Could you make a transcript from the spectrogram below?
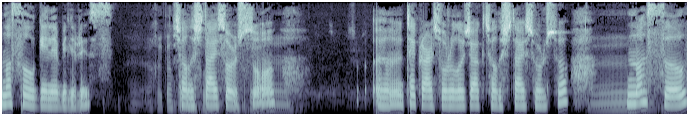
nasıl gelebiliriz? Çalıştay sorusu ee, tekrar sorulacak çalıştay sorusu nasıl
